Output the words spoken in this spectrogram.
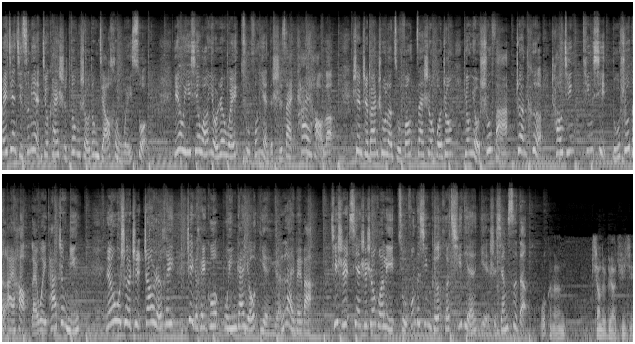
没见几次面就开始动手动脚，很猥琐。也有一些网友认为祖峰演的实在太好了，甚至搬出了祖峰在生活中拥有书法、篆刻、抄经、听戏、读书等爱好来为他证明。人物设置招人黑，这个黑锅不应该由演员来背吧？其实现实生活里，祖峰的性格和起点也是相似的。我可能。相对比较拘谨，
